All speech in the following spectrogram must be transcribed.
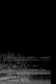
Oh.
